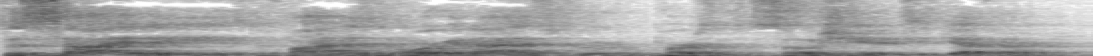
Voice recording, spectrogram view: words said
Society is defined as an organized group of persons associated together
